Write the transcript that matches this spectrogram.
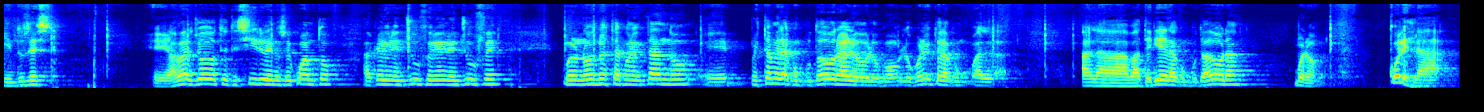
y entonces, eh, a ver, yo te, te sirve, no sé cuánto, acá hay un enchufe, no hay un enchufe, bueno, no, no está conectando, eh, préstame la computadora, lo, conecto a la, a la batería de la computadora. Bueno, ¿cuál es la,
